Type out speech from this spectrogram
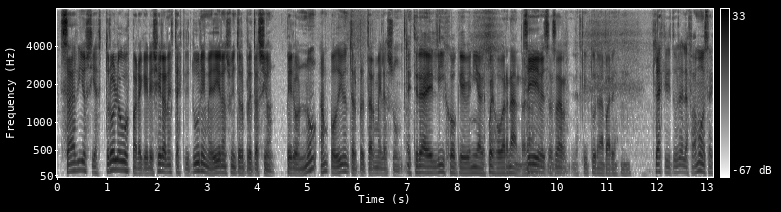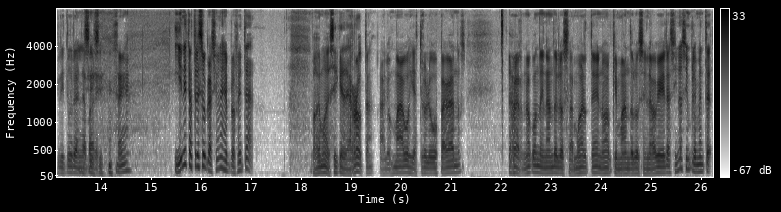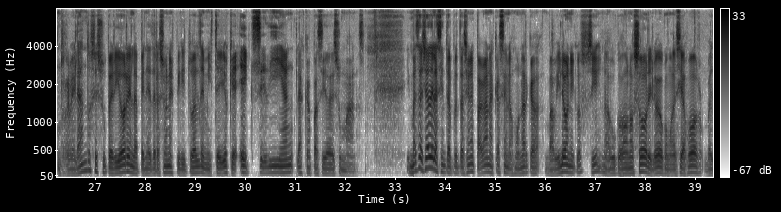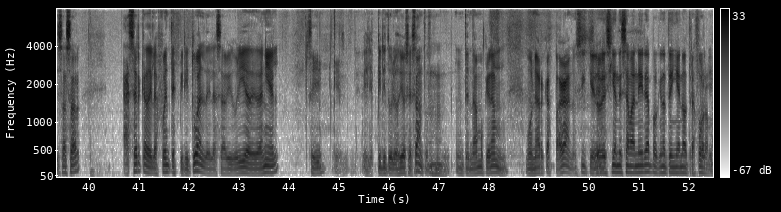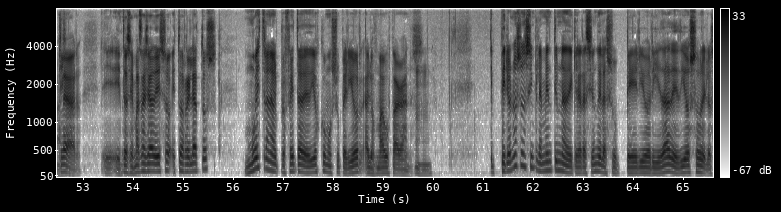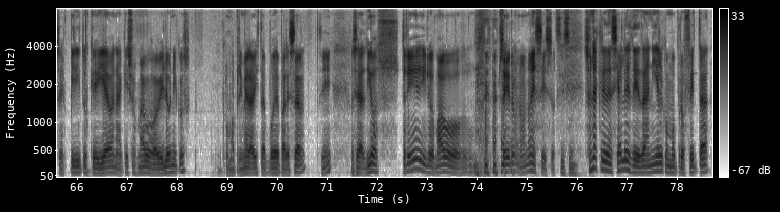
sabios y astrólogos para que leyeran esta escritura y me dieran su interpretación, pero no han podido interpretarme el asunto. Este era el hijo que venía después gobernando, ¿no? Sí, Belsasar. La escritura en la pared. La escritura, la famosa escritura en la Sí, pared. sí. ¿sí? Y en estas tres ocasiones el profeta, podemos decir que derrota a los magos y astrólogos paganos, a ver, no condenándolos a muerte, no quemándolos en la hoguera, sino simplemente revelándose superior en la penetración espiritual de misterios que excedían las capacidades humanas. Y más allá de las interpretaciones paganas que hacen los monarcas babilónicos, ¿sí? Nabucodonosor y luego, como decías vos, Belsasar, acerca de la fuente espiritual de la sabiduría de Daniel, ¿sí? que el espíritu de los dioses santos, entendamos que eran monarcas paganos. Sí, que ¿sí? lo decían de esa manera porque no tenían otra Porque, forma. claro. Entonces, más allá de eso, estos relatos muestran al profeta de Dios como superior a los magos paganos. Pero no son simplemente una declaración de la superioridad de Dios sobre los espíritus que guiaban a aquellos magos babilónicos, como a primera vista puede parecer, ¿sí? O sea, Dios 3 y los magos 0, no, no es eso. Sí, sí. Son las credenciales de Daniel como profeta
